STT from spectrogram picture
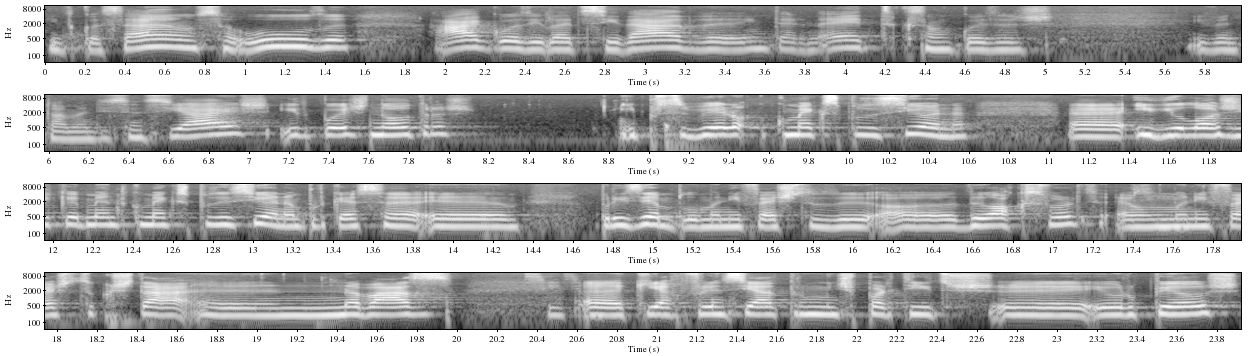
Educação, saúde, águas, eletricidade, internet, que são coisas eventualmente essenciais, e depois noutras, e perceber como é que se posiciona. Eh, ideologicamente, como é que se posiciona, porque essa, eh, por exemplo, o manifesto de, ah, de Oxford é um manifesto que está na base, Sim, sim. eh, que é referenciado por muitos partidos eh, europeus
